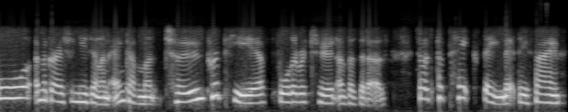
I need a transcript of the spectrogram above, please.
for Immigration New Zealand and government to prepare for the return of visitors. So it's perplexing that they're saying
